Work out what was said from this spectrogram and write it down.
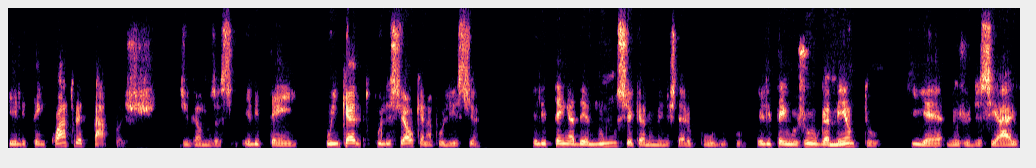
ele tem quatro etapas, digamos assim. Ele tem o inquérito policial, que é na polícia, ele tem a denúncia, que é no Ministério Público, ele tem o julgamento, que é no Judiciário,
